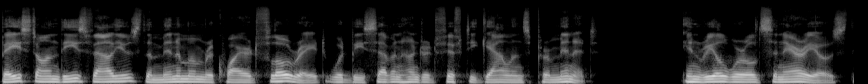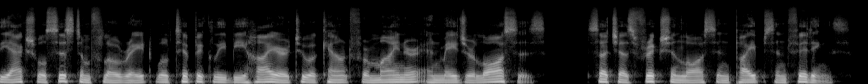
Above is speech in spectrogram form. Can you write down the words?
Based on these values, the minimum required flow rate would be 750 gallons per minute. In real world scenarios, the actual system flow rate will typically be higher to account for minor and major losses, such as friction loss in pipes and fittings.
